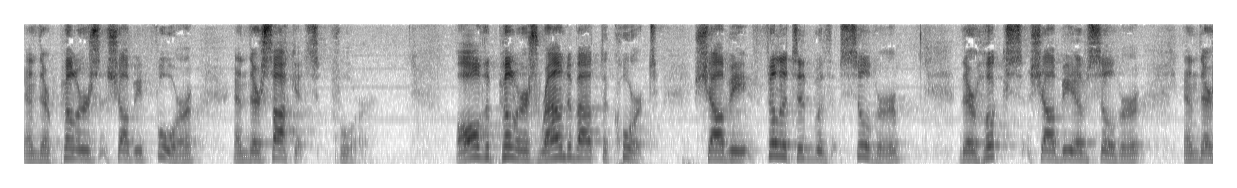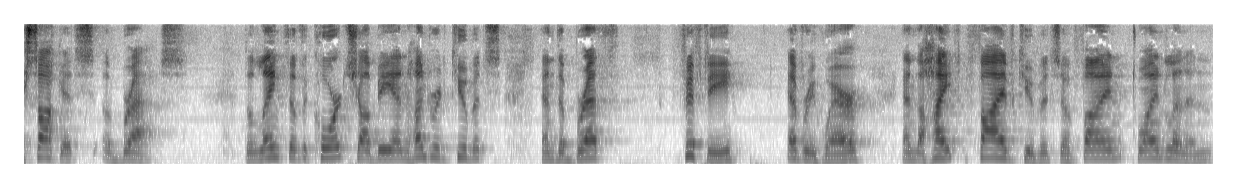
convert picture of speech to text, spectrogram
and their pillars shall be four, and their sockets four. All the pillars round about the court shall be filleted with silver their hooks shall be of silver, and their sockets of brass. The length of the court shall be an hundred cubits, and the breadth fifty everywhere, and the height five cubits of fine twined linen,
